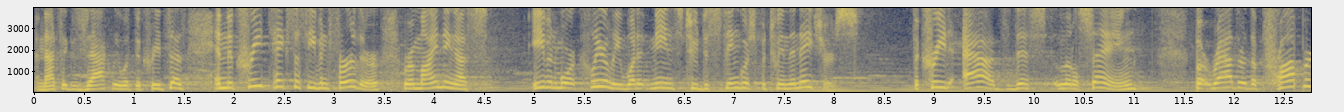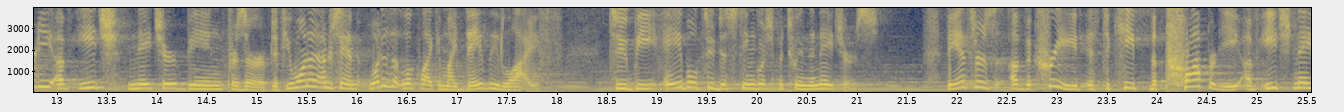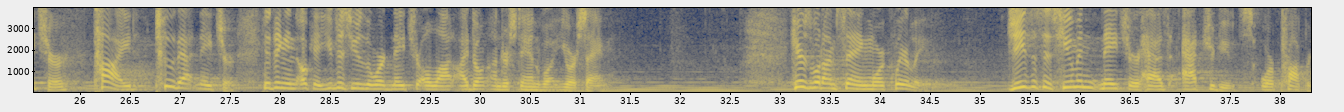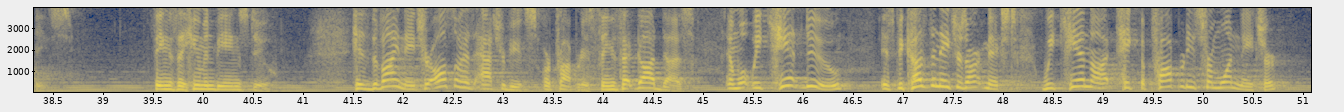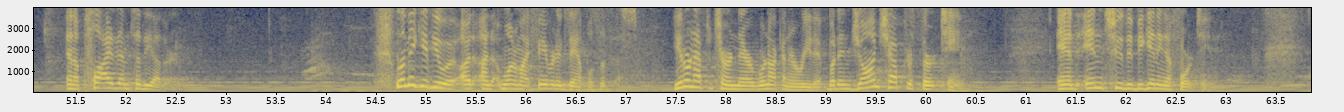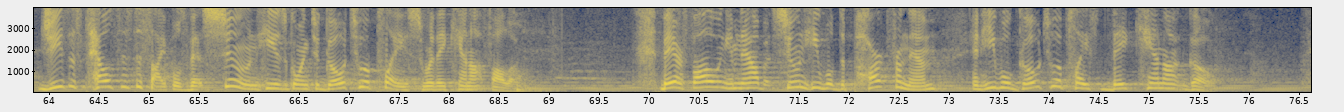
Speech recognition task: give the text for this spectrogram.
And that's exactly what the Creed says. And the Creed takes us even further, reminding us even more clearly what it means to distinguish between the natures. The Creed adds this little saying but rather the property of each nature being preserved. If you want to understand what does it look like in my daily life to be able to distinguish between the natures, the answers of the creed is to keep the property of each nature tied to that nature. You're thinking, okay, you've just used the word nature a lot. I don't understand what you're saying. Here's what I'm saying more clearly Jesus' human nature has attributes or properties, things that human beings do. His divine nature also has attributes or properties, things that God does. And what we can't do is because the natures aren't mixed, we cannot take the properties from one nature and apply them to the other. Let me give you a, a, one of my favorite examples of this. You don't have to turn there, we're not going to read it, but in John chapter 13 and into the beginning of 14, Jesus tells his disciples that soon he is going to go to a place where they cannot follow. They are following him now, but soon he will depart from them and he will go to a place they cannot go.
